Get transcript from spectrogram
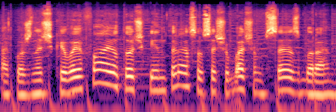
Також значки Wi-Fi, точки інтересу, все, що бачимо, все збираємо.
